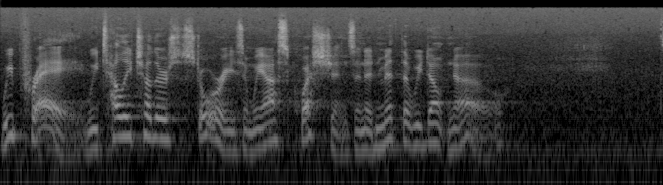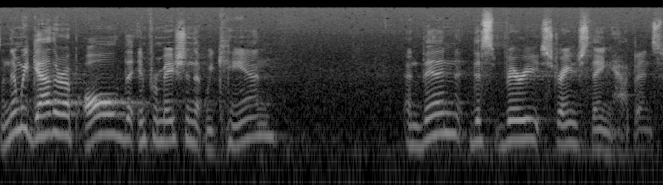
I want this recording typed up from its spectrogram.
We pray. We tell each other's stories and we ask questions and admit that we don't know. And then we gather up all the information that we can. And then this very strange thing happens.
